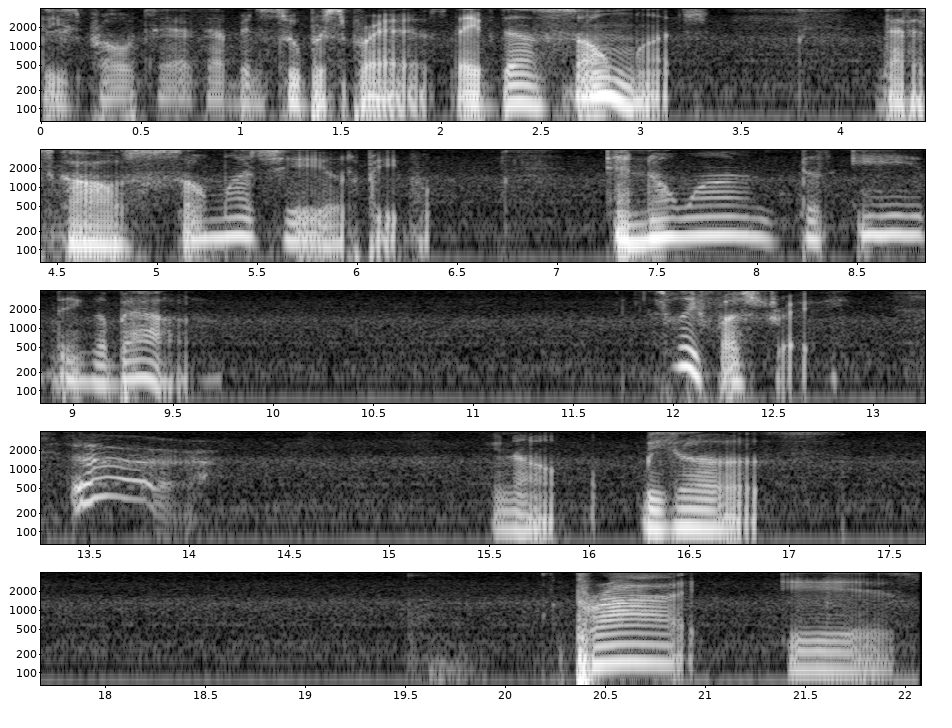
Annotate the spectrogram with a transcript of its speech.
these protests have been super spreaders. They've done so much that has caused so much ill to people. And no one does anything about it. It's really frustrating. You know, because pride is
